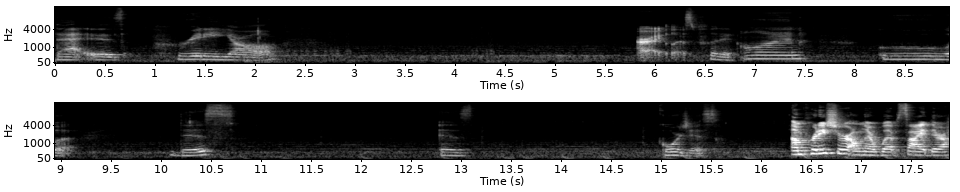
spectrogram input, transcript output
that is pretty, y'all. All right, let's put it on. Ooh, this is gorgeous. I'm pretty sure on their website they'll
